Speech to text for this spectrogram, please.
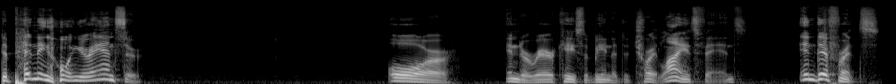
depending on your answer or, in the rare case of being a Detroit Lions fans, indifference.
